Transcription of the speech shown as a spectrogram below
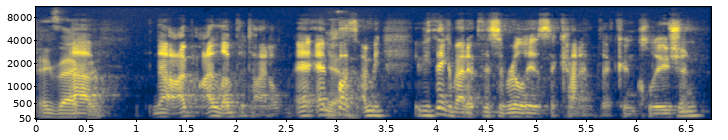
exactly um, no, I, I love the title, and, and Yeah. plus, I mean, if you think about it, if this really is the kind of the conclusion,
